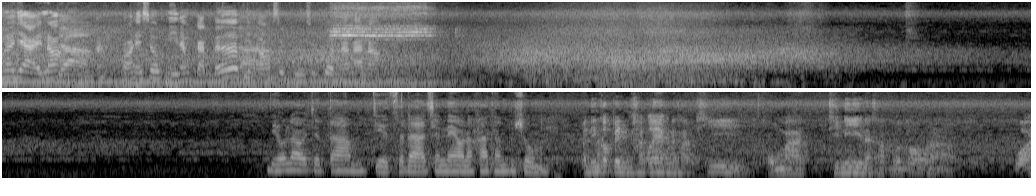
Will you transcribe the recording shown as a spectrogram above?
เนาะยายเนาะจ้ะ อะขอให้โชคดีน้ำกันเด้อจ้ะพี่น้องสุขุทุกคนนะคะเนาะเดี๋ยวเราจะตามเจษดาชาแนลนะคะท่านผู้ชม อันนี้ก็เป็นครั้งแรกนะครับที่ผมมาที่นี่นะครับ แล้วก็มาไหว้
